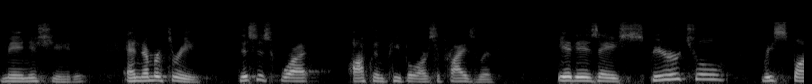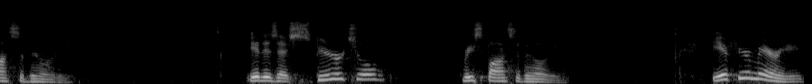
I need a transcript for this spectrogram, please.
may initiate it. And number three, this is what often people are surprised with. It is a spiritual responsibility. It is a spiritual responsibility. If you're married,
